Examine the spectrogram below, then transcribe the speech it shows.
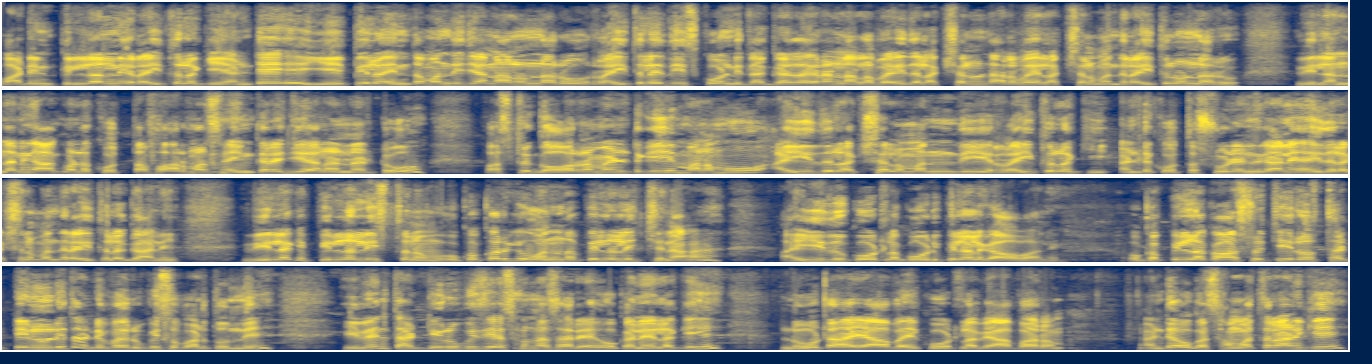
వాటిని పిల్లల్ని రైతులకి అంటే ఏపీలో ఎంతమంది జనాలు ఉన్నారు రైతులే తీసుకోండి. దగ్గర దగ్గర నలభై ఐదు లక్షల నుండి అరవై లక్షల మంది రైతులు ఉన్నారు వీళ్ళందరినీ కాకుండా కొత్త ఫార్మర్స్ని ఎంకరేజ్ చేయాలన్నట్టు ఫస్ట్ గవర్నమెంట్కి మనము ఐదు లక్షల మంది రైతులకి అంటే కొత్త స్టూడెంట్స్ కానీ ఐదు లక్షల మంది రైతులకు కానీ వీళ్ళకి పిల్లలు ఇస్తున్నాము. ఒక్కొక్కరికి వంద పిల్లలు ఇచ్చినా ఐదు కోట్ల కోడి పిల్లలు కావాలి. ఒక పిల్ల కాస్ట్ వచ్చి ఈరోజు థర్టీ నుండి థర్టీ ఫైవ్ రూపీస్ పడుతుంది. ఈవెన్ థర్టీ రూపీస్ చేసుకున్నా సరే ఒక నెలకి నూట యాభై కోట్ల వ్యాపారం. అంటే ఒక సంవత్సరానికి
